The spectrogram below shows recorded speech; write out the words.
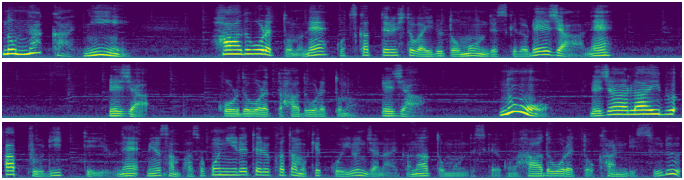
の中に、ハードウォレットのね、こう使ってる人がいると思うんですけど、レジャーね。レジャー。コールドウォレット、ハードウォレットの Ledgerの Ledger Liveアプリっていうね、皆さんパソコンに入れてる方も結構いるんじゃないかなと思うんですけど、このハードウォレットを管理する、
